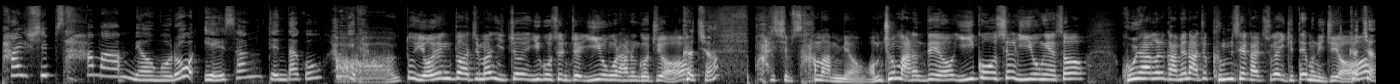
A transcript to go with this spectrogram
84만 명으로 예상된다고 합니다. 아, 또 여행도 하지만 이쪽 이곳을 이제 이용을 하는 거죠. 그렇죠. 84만 명. 엄청 많은데요. 이곳을 이용해서 고향을 가면 아주 금세 갈 수가 있기 때문이지요. 그렇죠.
